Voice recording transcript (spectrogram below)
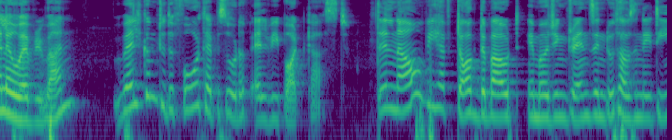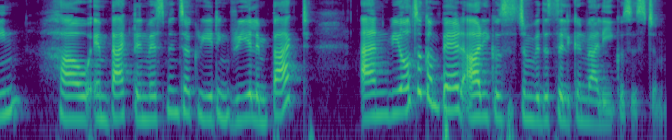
Hello, everyone. Welcome to the fourth episode of LV Podcast. Till now, we have talked about emerging trends in 2018, how impact investments are creating real impact, and we also compared our ecosystem with the Silicon Valley ecosystem.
